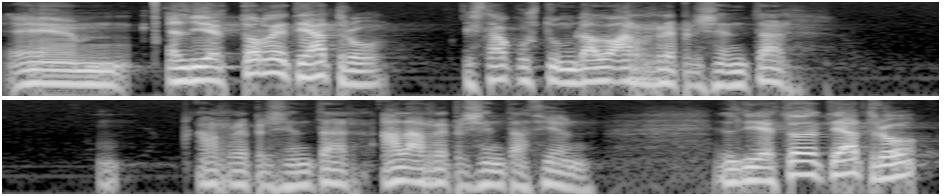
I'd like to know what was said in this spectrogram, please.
Em, el director de teatro está acostumbrado a representar, a representar, a la representación, El director de teatro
